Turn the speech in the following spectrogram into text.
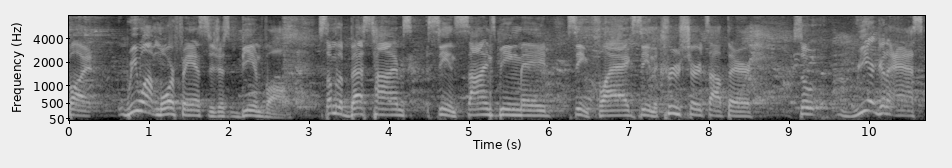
But we want more fans to just be involved. Some of the best times seeing signs being made, seeing flags, seeing the crew shirts out there. So we are going to ask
